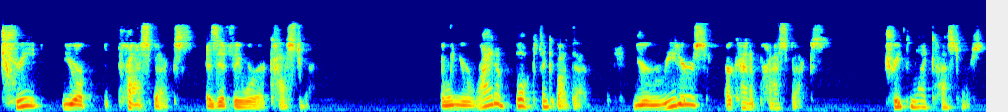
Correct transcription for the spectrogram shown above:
treat your prospects as if they were a customer. And when you write a book, think about that. Your readers are kind of prospects. Treat them like customers.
